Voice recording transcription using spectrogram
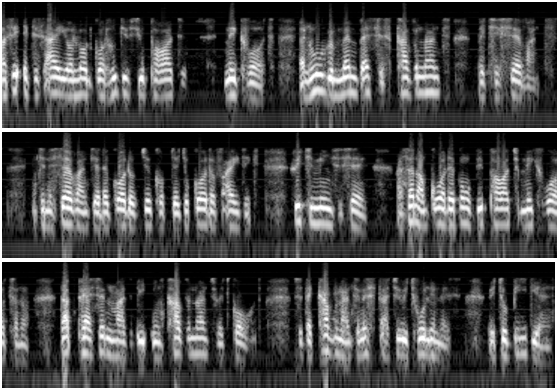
I say, It is I, your Lord God, who gives you power to make what? And who remembers his covenant with his servants. And the servant, the God of Jacob, the God of Isaac, which means to say, and son of God, there will be power to make what? You know, that person must be in covenant with God. So the covenant and statue with holiness, with obedience,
